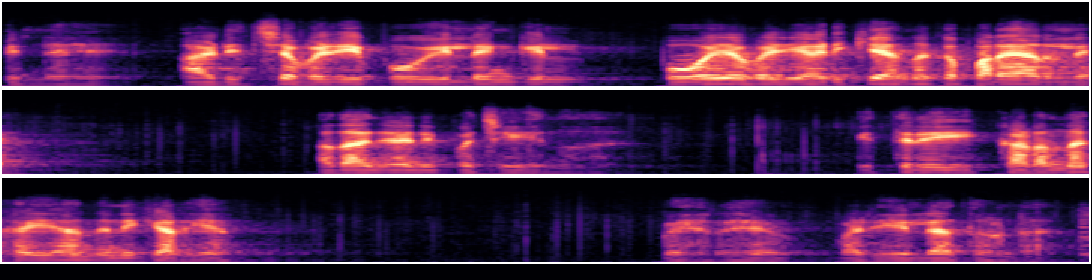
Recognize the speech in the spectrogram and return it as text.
പിന്നെ അടിച്ച വഴി പോയില്ലെങ്കിൽ പോയ വഴി അടിക്കുക എന്നൊക്കെ പറയാറില്ലേ? അതാ ഞാനിപ്പോൾ ചെയ്യുന്നത്. ഇത്തിരി കടന്ന കയ്യാന്ന് എനിക്കറിയാം. വേറെ വഴിയില്ലാത്തതുകൊണ്ട്.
